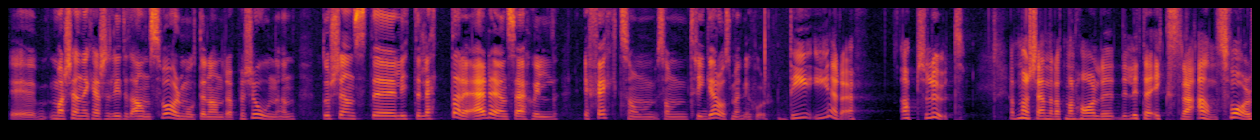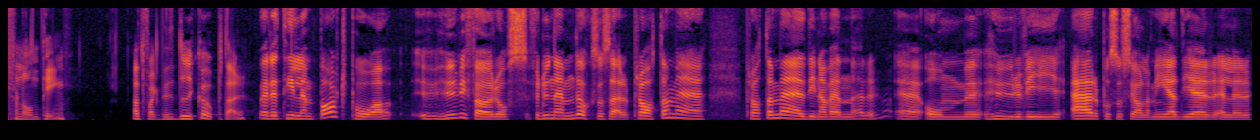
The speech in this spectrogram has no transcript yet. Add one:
eh, man känner kanske ett litet ansvar mot den andra personen, då känns det lite lättare. Är det en särskild effekt som, som triggar oss människor? Det är det, absolut. Att man känner att man har lite extra ansvar för någonting. Att faktiskt dyka upp där. Är det tillämpbart på hur vi för oss? För du nämnde också så här, prata med, prata med dina vänner eh, om hur vi är på sociala medier eller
